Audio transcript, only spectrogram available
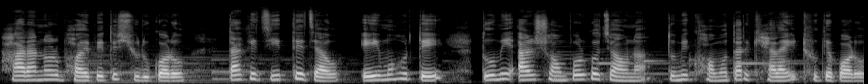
হারানোর ভয় পেতে শুরু করো। তাকে জিততে চাও। এই মুহূর্তে তুমি আর সম্পর্ক চাও না। তুমি ক্ষমতার খেলায় ঢুকে পড়ো।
